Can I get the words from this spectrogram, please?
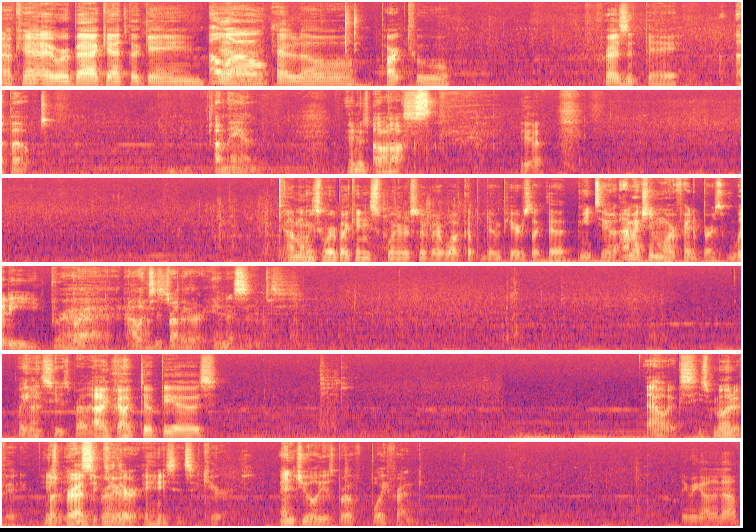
Okay, we're back at the game. Hello. Hello. Part two. Present day. About a man, And his a box. box. Yeah. I'm always worried about getting splinters if I walk up and down piers like that. Me too. I'm actually more afraid of birds. Witty, Brad, Brad, Alex's Alex's brother, brother, innocent. Wait, he's Sue's brother? I got the beers. Alex, he's motivated. He's But Brad's insecure. brother, and he's insecure. and Julia's bro- boyfriend. Think we got enough?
